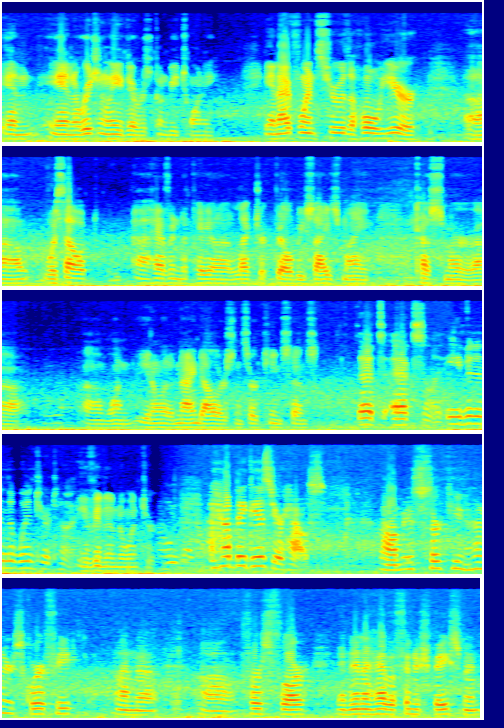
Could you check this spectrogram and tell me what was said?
and, and originally there was going to be 20. And I've went through the whole year uh, without uh, having to pay an electric bill besides my customer uh, uh, one, you know, nine dollars and thirteen cents, That's excellent, even in the wintertime. even in the winter. How big is your house? Um, it's 1,300 square feet on the uh, first floor, and then I have a finished basement.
